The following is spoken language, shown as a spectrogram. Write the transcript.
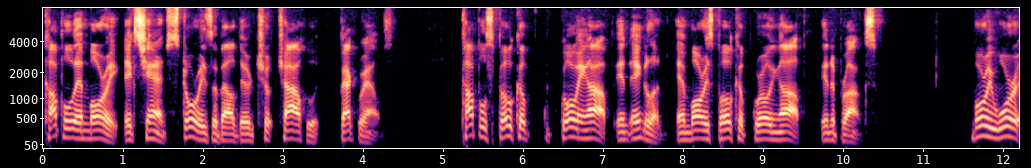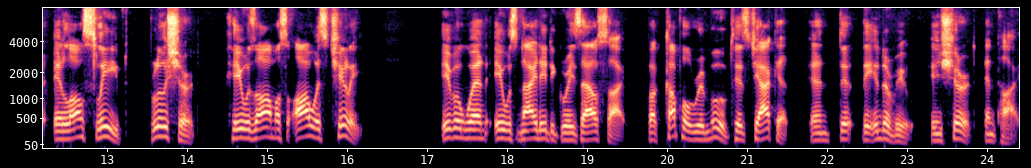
Couple and Mori exchanged stories about their ch- childhood backgrounds couple spoke of growing up in England, and Mori spoke of growing up in the Bronx. Mori wore a long sleeved blue shirt. He was almost always chilly, even when it was 90 degrees outside. But couple removed his jacket and did the interview in shirt and tie.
